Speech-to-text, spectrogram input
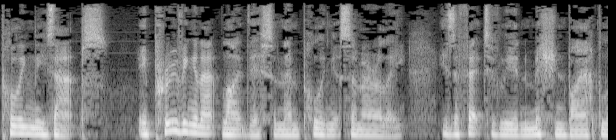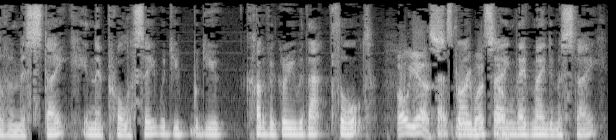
pulling these apps Improving an app like this and then pulling it summarily is effectively an admission by Apple of a mistake in their policy. Would you would you kind of agree with that thought? Oh yes, that's very like much saying so. they've made a mistake.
